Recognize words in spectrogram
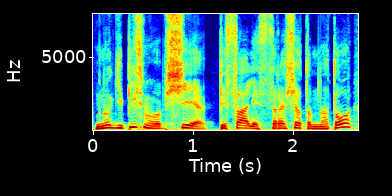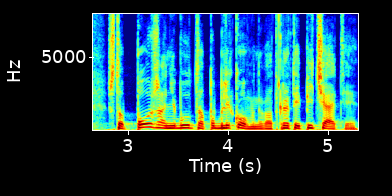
Многие письма вообще писались с расчетом на то, что позже они будут опубликованы в открытой печати.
